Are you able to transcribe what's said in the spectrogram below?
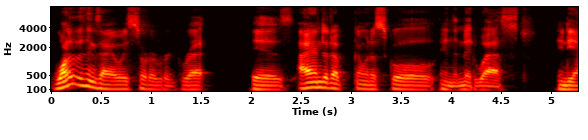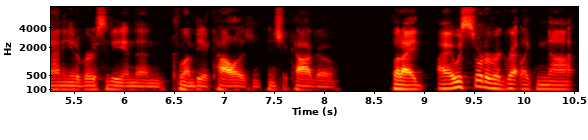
One of the things I always sort of regret is I ended up going to school in the Midwest, Indiana University, and then Columbia College in, in Chicago. But I, I always sort of regret like not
